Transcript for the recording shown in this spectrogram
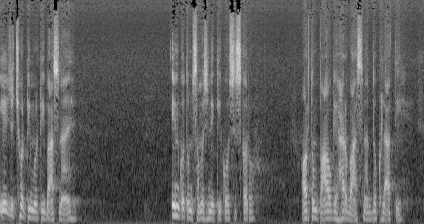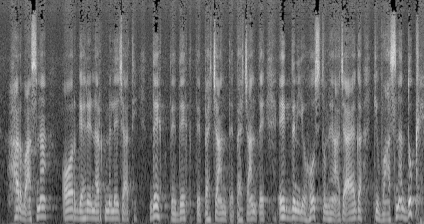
ये जो छोटी मोटी वासनाएँ हैं, इनको तुम समझने की कोशिश करो और तुम पाओगे हर वासना दुख लाती है, हर वासना और गहरे नरक में ले जाती। देखते देखते, पहचानते पहचानते, एक दिन ये होश तुम्हें आ जाएगा कि वासना दुख है,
